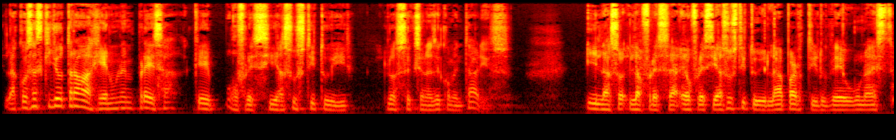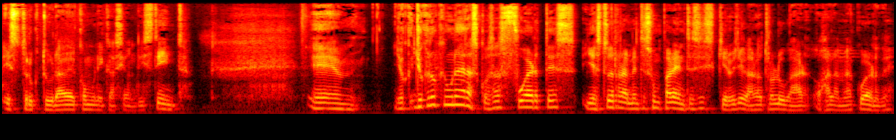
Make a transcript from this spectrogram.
La cosa es que yo trabajé en una empresa que ofrecía sustituir las secciones de comentarios y la, ofrecía, sustituirla a partir de una estructura de comunicación distinta. Em, yo, creo que una de las cosas fuertes, y esto realmente es un paréntesis, quiero llegar a otro lugar, ojalá me acuerde,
